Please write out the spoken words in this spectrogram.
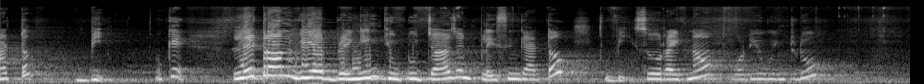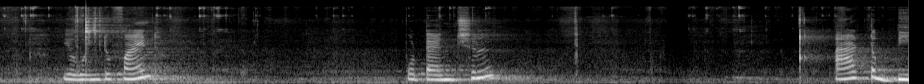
at b. Okay later on we are bringing q2 charge and placing at a b so right now what are you going to do you are going to find potential at b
